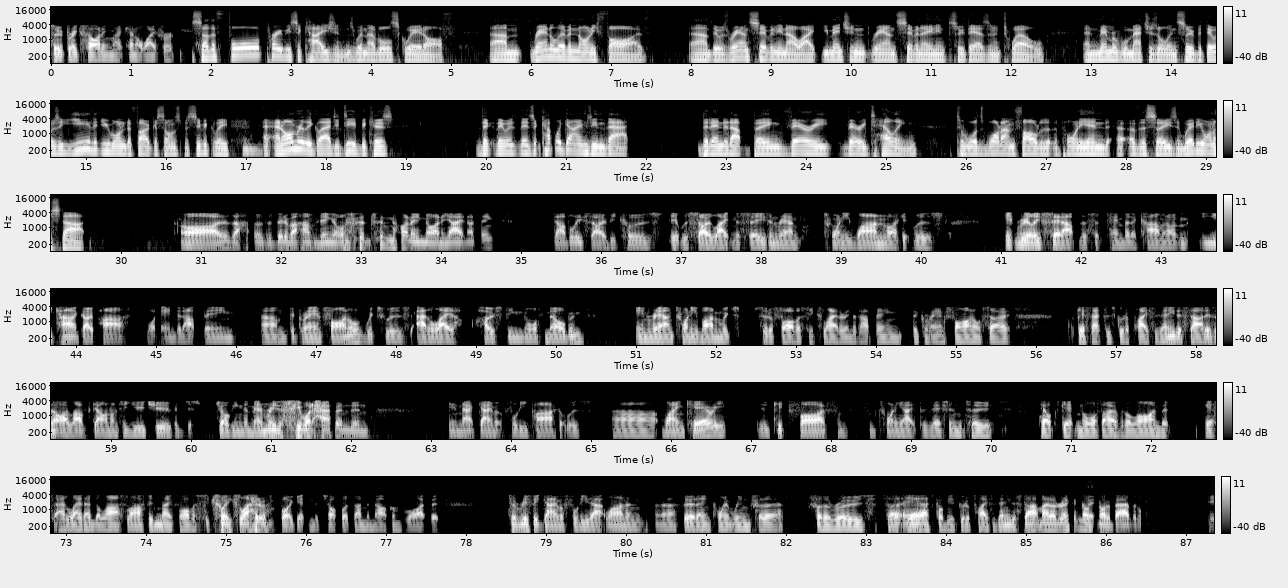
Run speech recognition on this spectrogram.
Super exciting, mate. Cannot wait for it. So the four previous occasions when they've all squared off, um, round eleven ninety five um, there was round seven in 08. You mentioned round 17 in 2012 and memorable matches all ensued. But there was a year that you wanted to focus on specifically, mm. and I'm really glad you did because the, there was there's a couple of games in that that ended up being very very telling towards what unfolded at the pointy end of the season. Where do you want to start? Oh, it was a it was a bit of a humdinger, to 1998, and I think doubly so because it was so late in the season, round 21. Like it was, it really set up the September to come, and I, you can't go past what ended up being um, the grand final, which was Adelaide hosting North Melbourne in round 21, which sort of five or six later ended up being the grand final. So guess that's as good a place as any to start, isn't it? I loved going onto YouTube and just jogging the memory to see what happened. And in that game at Footy Park, it was uh, Wayne Carey, who kicked five from, from 28 possessions, who helped get North over the line. But I guess Adelaide had the last laugh, didn't they, five or six weeks later by getting the chocolates under Malcolm Blight. But terrific game of footy that one, and a 13 point win for the for the Roos. So yeah, that's probably as good a place as any to start, mate. I'd reckon. Not not a bad little.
